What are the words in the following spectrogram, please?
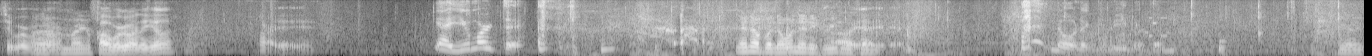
See where we're Uh, going. I'm right in front. Oh, we're going to yellow. All right, yeah, yeah. Yeah, you marked it. Yeah, no, but no one had agreed Oh with yeah, him. yeah. no one agreed with him. Here,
